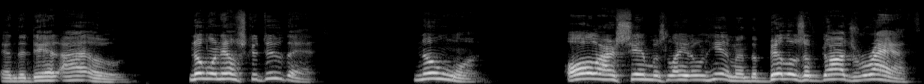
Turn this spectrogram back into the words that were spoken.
and the debt I owed. No one else could do that. No one. All our sin was laid on him, and the billows of God's wrath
